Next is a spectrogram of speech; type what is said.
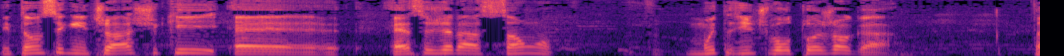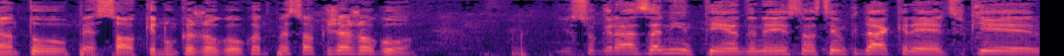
Então é o seguinte, eu acho que é, essa geração, muita gente voltou a jogar. Tanto o pessoal que nunca jogou, quanto o pessoal que já jogou. Isso graças à Nintendo, né? Isso nós temos que dar crédito, porque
